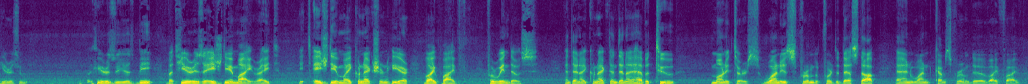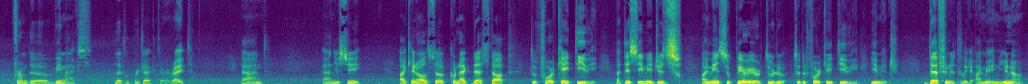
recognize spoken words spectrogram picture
Here is a, here is the USB, but here is a HDMI, right? It's HDMI connection here, Wi-Fi for Windows. And then I connect, and then I have a two monitors. One is from the, for the desktop, and one comes from the Wi-Fi from the Wemax little projector, right? And and you see, I can also connect desktop to 4K TV, but this image is, I mean, superior to the to the 4K TV image. Definitely, I mean, you know,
